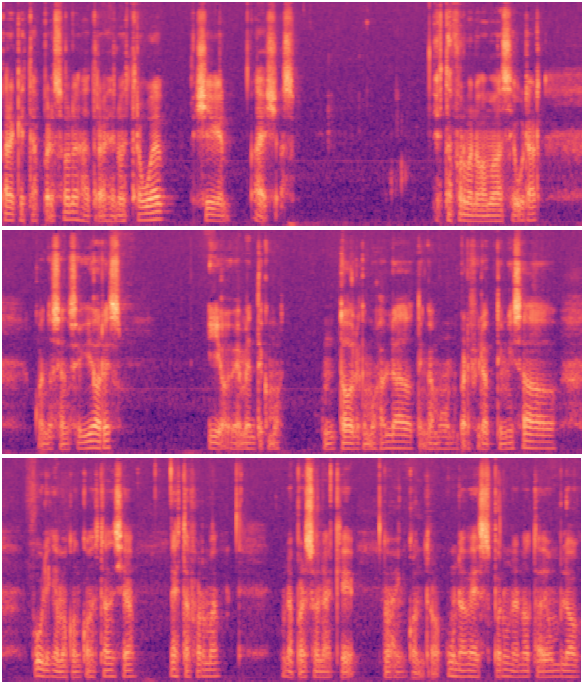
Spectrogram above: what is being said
para que estas personas a través de nuestra web lleguen a ellas. De esta forma nos vamos a asegurar cuando sean seguidores y obviamente como con todo lo que hemos hablado, tengamos un perfil optimizado, publiquemos con constancia. De esta forma, una persona que nos encontró una vez por una nota de un blog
